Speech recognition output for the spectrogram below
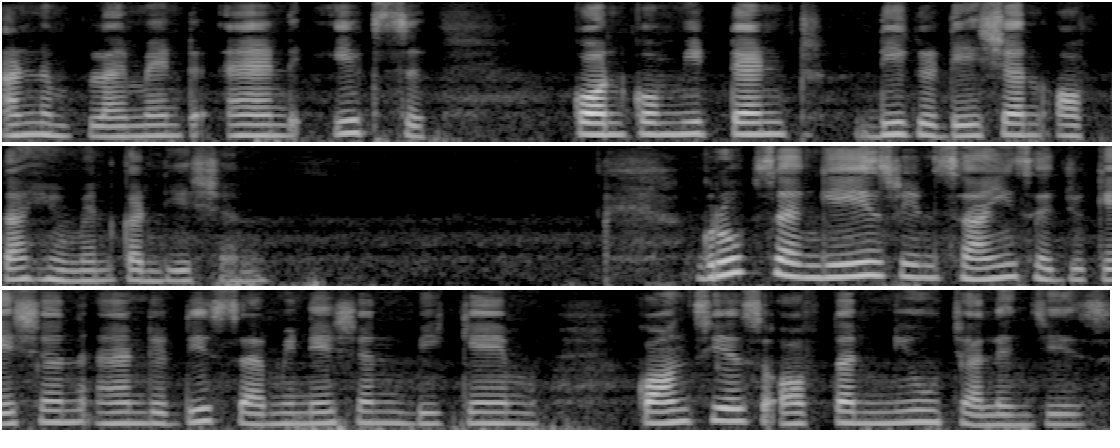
unemployment and its concomitant degradation of the human condition. Groups engaged in science education and dissemination became conscious of the new challenges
